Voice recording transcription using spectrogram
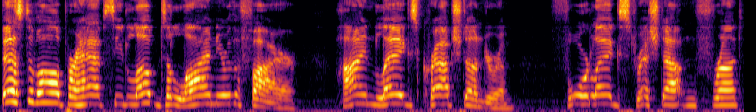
Best of all, perhaps, he loved to lie near the fire, hind legs crouched under him, forelegs stretched out in front,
